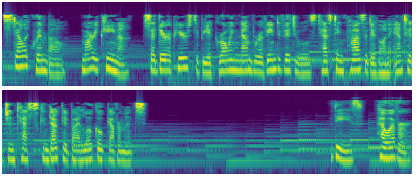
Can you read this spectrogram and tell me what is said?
Stella Quimbo, Marikina, said there appears to be a growing number of individuals testing positive on antigen tests conducted by local governments. These, however,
